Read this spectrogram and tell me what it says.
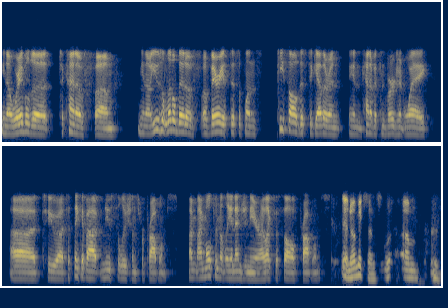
you know, we're able to to kind of um, you know use a little bit of, of various disciplines, piece all this together in in kind of a convergent way uh, to uh, to think about new solutions for problems. I'm, I'm ultimately an engineer. I like to solve problems. Yeah, no, it makes sense. Um,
